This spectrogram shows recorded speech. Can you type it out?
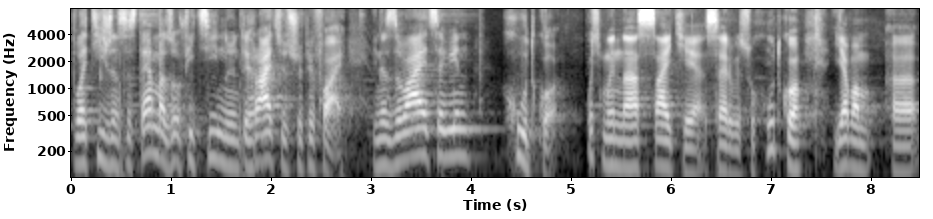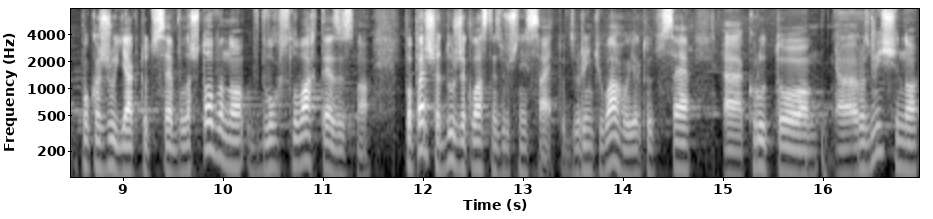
платіжна система з офіційною інтеграцією з Shopify. І називається він Хутко. Ось ми на сайті сервісу Хутко. Я вам е, покажу, як тут все влаштовано в двох словах тезисно. По-перше, дуже класний зручний сайт. Тут зверніть увагу, як тут все е, круто е, розміщено,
